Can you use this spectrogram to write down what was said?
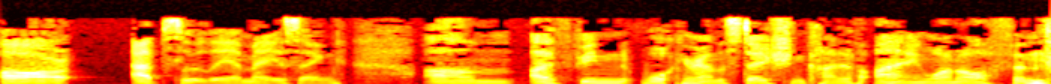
are absolutely amazing. Um, I've been walking around the station kind of eyeing one off, and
